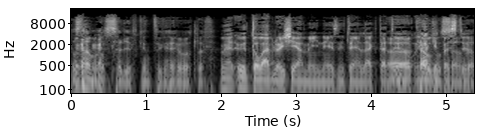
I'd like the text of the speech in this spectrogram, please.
Az nem rossz egyébként, igen, jó ötlet. Mert ő továbbra is élmény nézni tényleg, tehát uh, elképesztő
